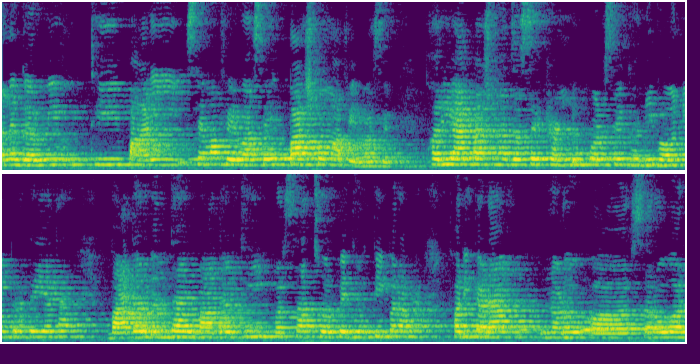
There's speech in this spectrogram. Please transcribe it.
અને ગરમીથી પાણી શેમાં ફેરવાશે? બાષ્પમાં ફેરવાશે. ફરી આકાશમાં જશે, ઠંડુ પડશે ઘનીભવનની પ્રક્રિયા થાય વાદળ બંધાય, વાદળથી વરસાદ સ્વરૂપે ધરતી પર આપણે ફરી તળાવ, નળો સરોવર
